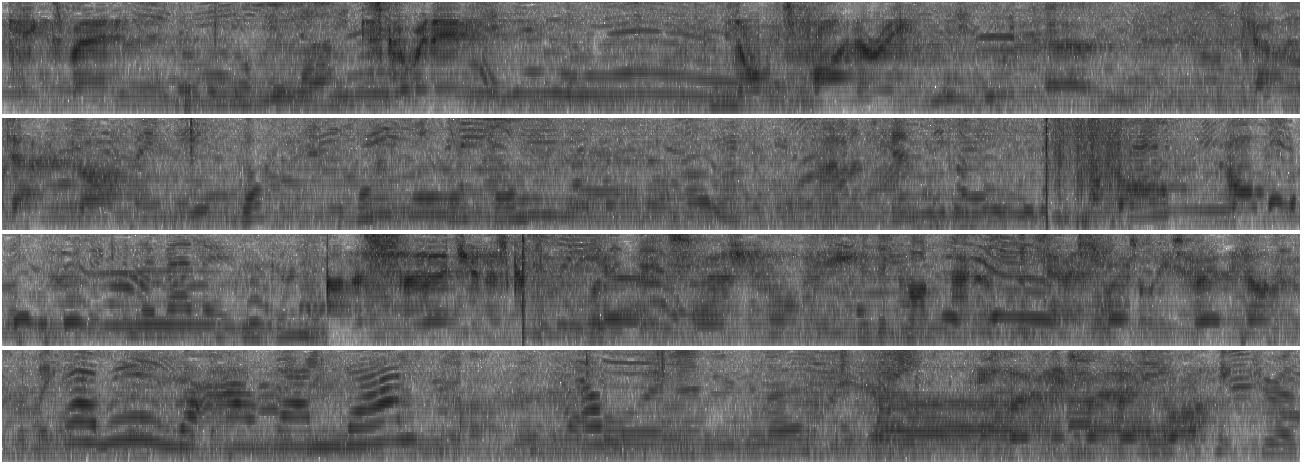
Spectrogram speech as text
the King's Men. He's coming in. North Finery. Uh, Captain Jack gone. Go. Come, come. Moments go. Oh, and the surgeon has come. What yeah, they did? The surgeon will be Because it can't actually he's hurt. He doesn't. That's what makes it He's working his way a picture of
